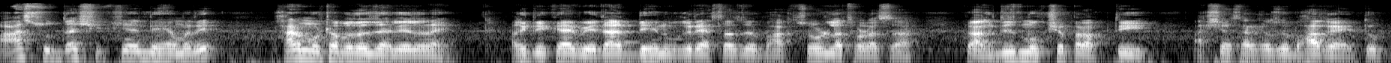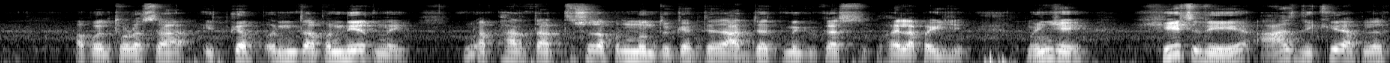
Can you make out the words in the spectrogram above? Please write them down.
आजसुद्धा शिक्षण ध्येयामध्ये फार मोठा बदल झालेला नाही. अगदी काय वेदाध्ययन वगैरे असा जो भाग सोडला थोडासा किंवा अगदीच मोक्षप्राप्ती अशासारखा जो भाग आहे तो आपण थोडासा इतक्यापर्यंत आपण नेत नाही. पुन्हा फार तर आत्तासुद्धा आपण म्हणतो की त्याचा आध्यात्मिक विकास व्हायला पाहिजे. म्हणजे हेच ध्येय आज देखील आपल्याला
